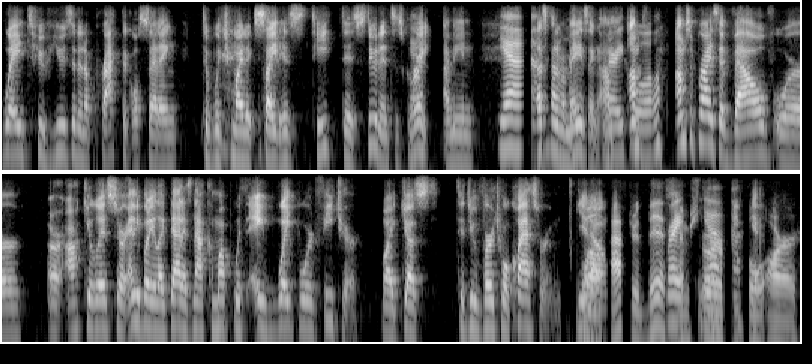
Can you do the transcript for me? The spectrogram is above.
way to use it in a practical setting to which might excite his te- his students is Yeah. great. I mean Yeah. that's kind of amazing. I'm- Very I'm, cool. I'm surprised that Valve or or Oculus or anybody like that has not come up with a whiteboard feature like just to do virtual classroom. You well, know, after this, Right, I'm sure yeah. people Yeah. are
